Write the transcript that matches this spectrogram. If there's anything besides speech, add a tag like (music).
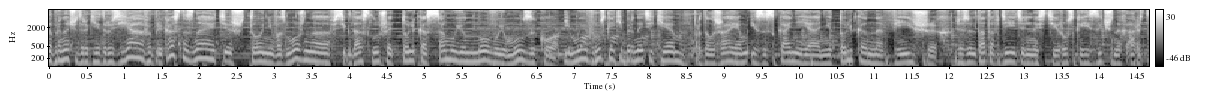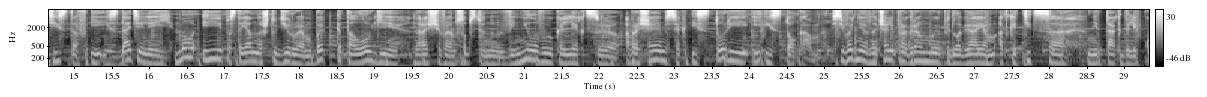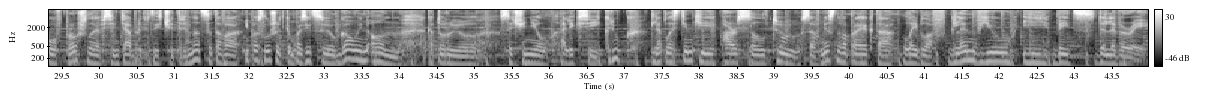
Доброй ночи, дорогие друзья! Вы прекрасно знаете, что невозможно всегда слушать только самую новую музыку, и мы в русской кибернетике продолжаем изыскание не только новейших результатов деятельности русскоязычных артистов и издателей, но и постоянно штудируем бэк-каталоги, наращиваем собственную виниловую коллекцию, обращаемся к истории и истокам. Сегодня в начале программы предлагаем откатиться не так далеко в прошлое, прошлое, в сентябрь 2013 и послушать композицию Going On, которую сочинил Алексей Крюк для пластинки Parcel 2 совместного проекта лейблов Glenview и Bates Delivery.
